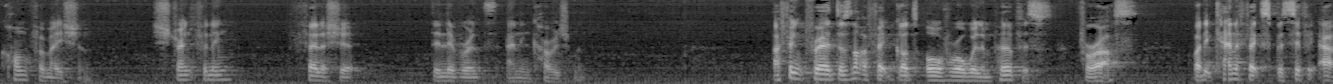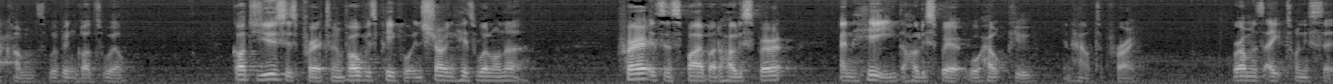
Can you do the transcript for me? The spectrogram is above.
confirmation, strengthening, fellowship, deliverance, and encouragement. I think prayer does not affect God's overall will and purpose for us but it can affect specific outcomes within God's will. God uses prayer to involve his people in showing his will on earth. Prayer is inspired by the Holy Spirit, and he, the Holy Spirit, will help you in how to pray. Romans 8:26.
